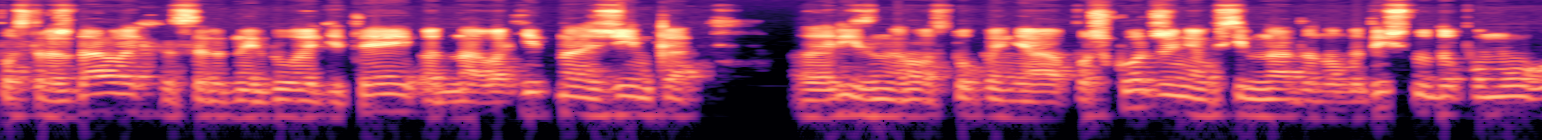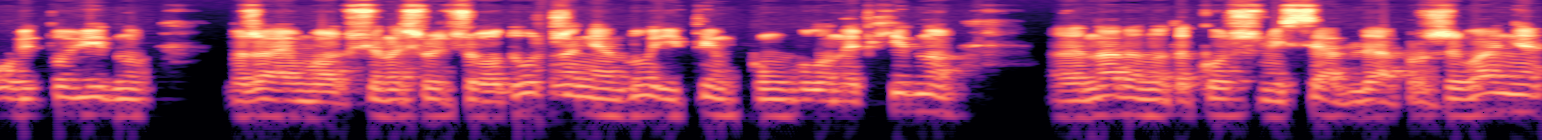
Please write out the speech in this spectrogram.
постраждалих. Серед них двоє дітей, одна вагітна жінка е, різного ступеня пошкодження. Всім надано медичну допомогу. Відповідно, бажаємо щонайшвидшого одужання. Ну і тим, кому було необхідно, е, надано також місця для проживання,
